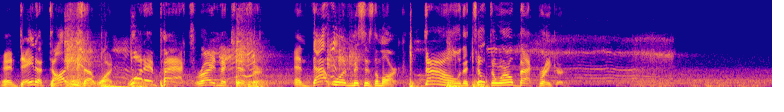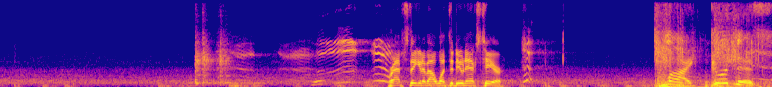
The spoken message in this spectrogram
And Dana dodges that one. What impact! Right in the kisser. And that one misses the mark. Down with a tilt-a-whirl backbreaker. Perhaps thinking about what to do next here. My goodness!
